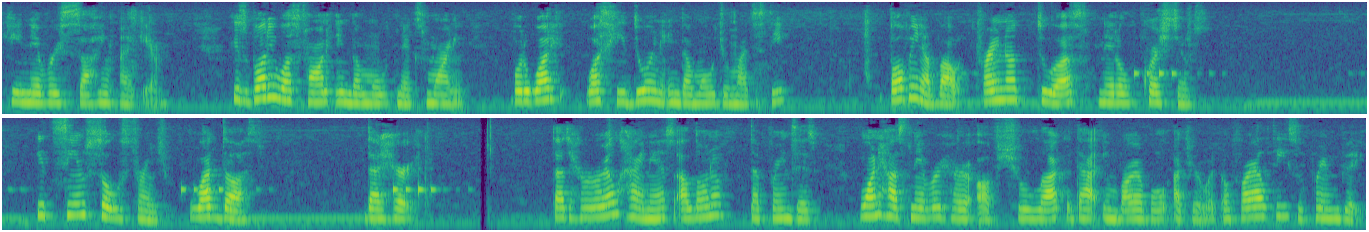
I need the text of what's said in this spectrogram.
he never saw him again. His body was found in the moat next morning. But what was he doing in the moat, your majesty? Bobbing about, trying not to ask needle questions. It seems so strange. What does that her that her Royal Highness, alone of the princes one has never heard of, should lack that invariable attribute of royalty, supreme beauty.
